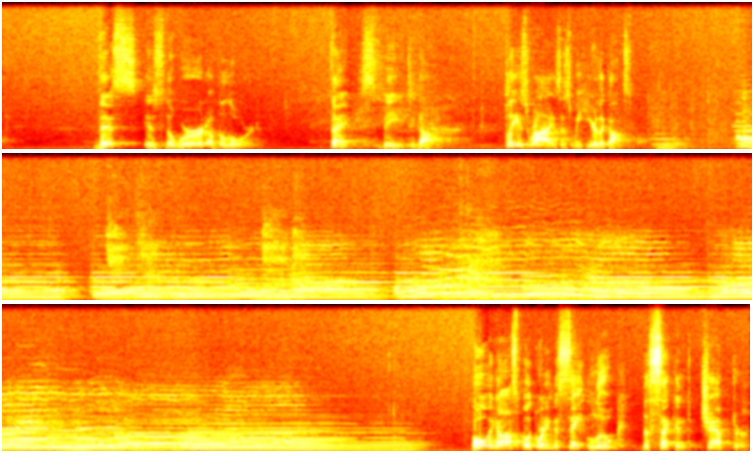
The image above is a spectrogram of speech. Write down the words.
This is the word of the Lord. Thanks be to God. Please rise as we hear the gospel. The Holy Gospel according to St. Luke, the second chapter.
